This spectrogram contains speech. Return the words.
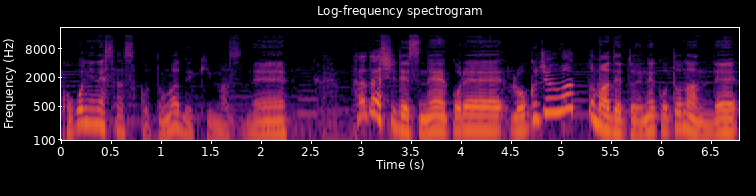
ここにね挿すことができますね。ただしですね、これ 60W までというね、ことなんで、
